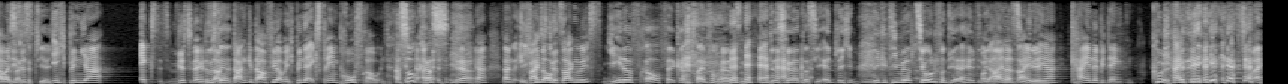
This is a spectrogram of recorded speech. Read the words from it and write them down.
Aber das dieses, akzeptiere ich. bin ja, ex, wirst du gleich wieder Du sagen, ja- danke dafür, aber ich bin ja extrem pro Frau. Ach so, krass. Ja. Ja, dann, ich, Ich weiß, was du jetzt sagen willst. Jeder Frau fällt gerade ein Stein vom Herzen, die das hört, dass sie endlich Legitimation von dir erhält, in Von die meiner Arbeit Seite her keine Bedenken. Cool. Keine, zwei,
